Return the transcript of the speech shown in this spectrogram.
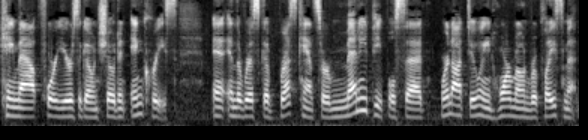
came out four years ago and showed an increase in, the risk of breast cancer, many people said, we're not doing hormone replacement.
